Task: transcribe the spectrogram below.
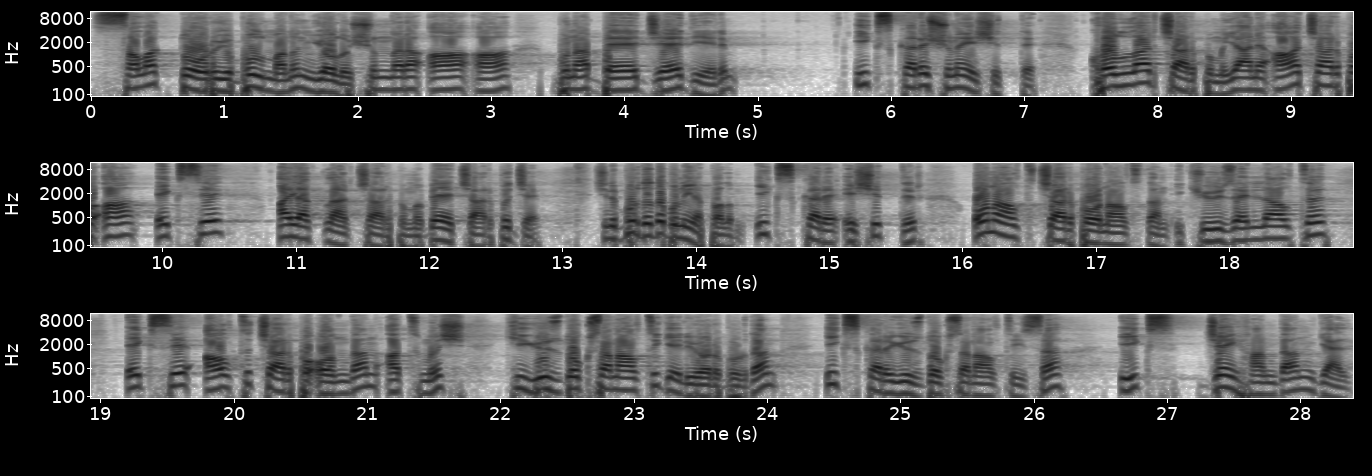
salak doğruyu bulmanın yolu. Şunlara AA, buna BC diyelim. X kare şuna eşitti. Kollar çarpımı yani A çarpı A eksi ayaklar çarpımı B çarpı C. Şimdi burada da bunu yapalım. X kare eşittir. 16 çarpı 16'dan 256 eksi 6 çarpı 10'dan 60 ki 196 geliyor buradan. X kare 196 ise X Ceyhan'dan geldi.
